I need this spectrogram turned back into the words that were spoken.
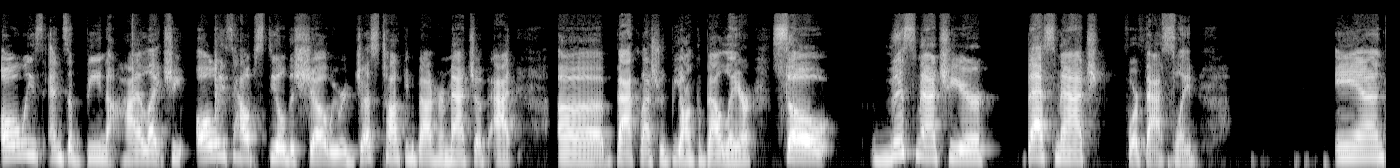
always ends up being a highlight. She always helps steal the show. We were just talking about her matchup at uh Backlash with Bianca Belair. So this match here, best match for Fastlane. And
